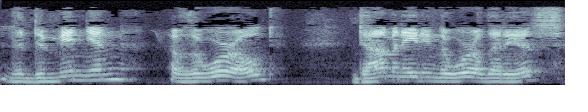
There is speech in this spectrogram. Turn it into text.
the dominion of the world, dominating the world, that is,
